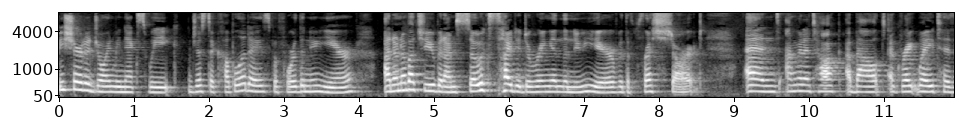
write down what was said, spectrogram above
Be sure to join me next week, just a couple of days before the new year. I don't know about you, but I'm so excited to ring in the new year with a fresh start and I'm going to talk about a great way to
